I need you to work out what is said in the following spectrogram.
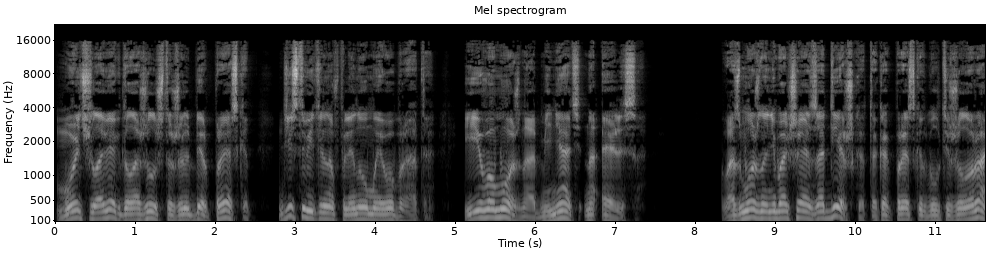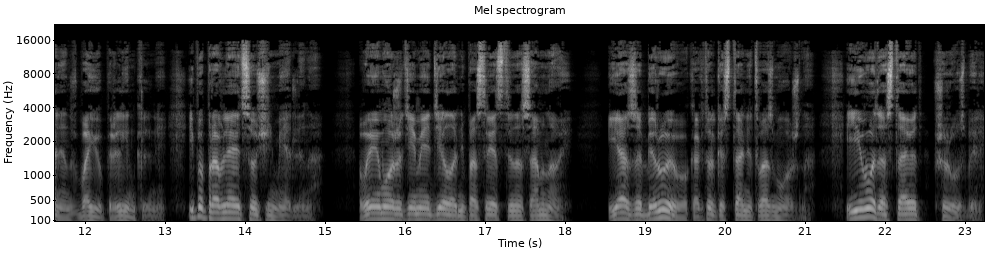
Мой человек доложил, что Жильбер Прескотт действительно в плену моего брата, и его можно обменять на Элиса. Возможно, небольшая задержка, так как Прескотт был тяжело ранен в бою при Линкольне и поправляется очень медленно. Вы можете иметь дело непосредственно со мной. Я заберу его, как только станет возможно, и его доставят в Шрусбери.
